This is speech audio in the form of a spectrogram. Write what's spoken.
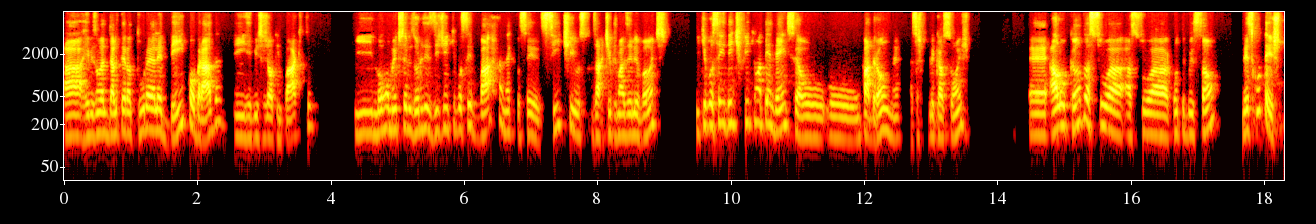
a revisão da literatura ela é bem cobrada em revistas de alto impacto e normalmente os revisores exigem que você varra, né, que você cite os, os artigos mais relevantes e que você identifique uma tendência ou, ou um padrão, né, essas publicações, é, alocando a sua a sua contribuição nesse contexto.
